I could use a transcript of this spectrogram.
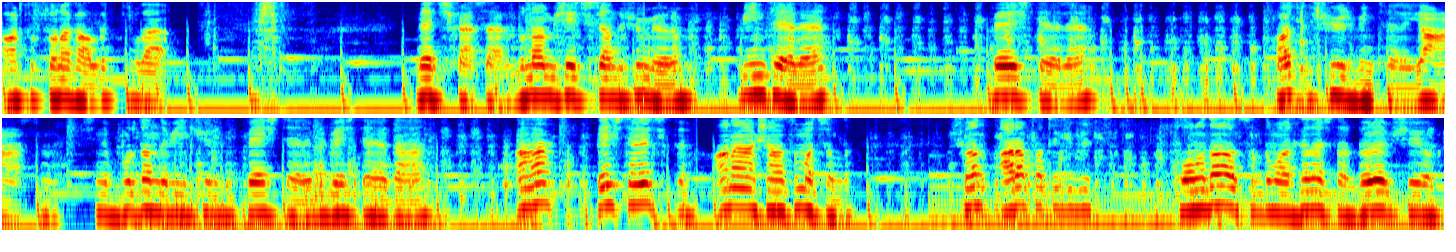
Artık sona kaldık. Bu da ne çıkarsa. Bundan bir şey çıkacağını düşünmüyorum. 1000 TL 5 TL Kaç? 200 bin TL. Ya anasını. Şimdi buradan da bir 205 TL, bir 5 TL daha. Aha 5 TL çıktı. Ana şansım açıldı. Şu an Arap atı gibi sonradan açıldım arkadaşlar. Böyle bir şey yok.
